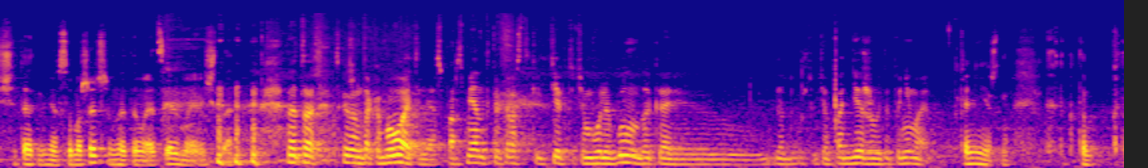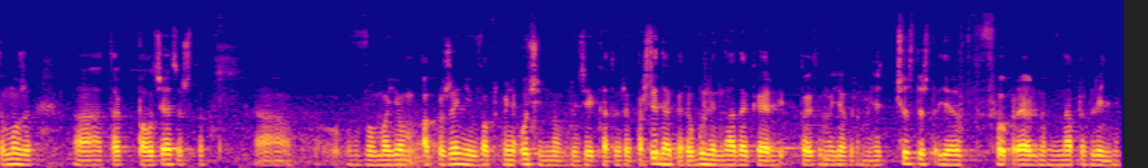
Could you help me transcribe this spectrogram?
считают меня сумасшедшим, но это моя цель, моя мечта. Это, скажем так, обыватели, а спортсмены как раз таки те, кто тем более был на Дакаре, я думаю, что тебя поддерживают и понимают. Конечно. К, к тому- к тому же а, так получается, что а, в моем окружении, вокруг меня очень много людей, которые прошли Дакар и были на Дакаре. Поэтому я прям я чувствую, что я в правильном направлении.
